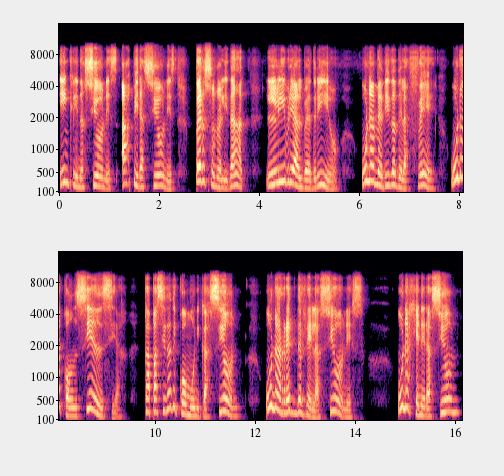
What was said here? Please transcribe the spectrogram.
inclinaciones, aspiraciones, personalidad, libre albedrío, una medida de la fe, una conciencia, capacidad de comunicación, una red de relaciones, una generación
